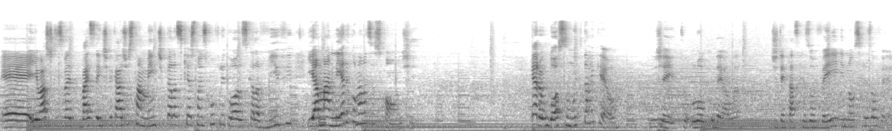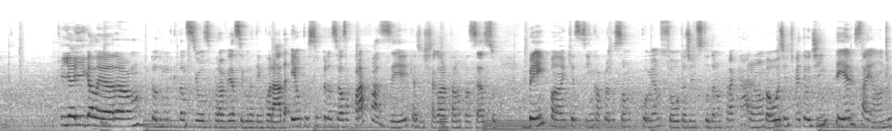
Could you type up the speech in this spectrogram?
É, eu acho que você vai, vai se identificar justamente pelas questões conflituosas que ela vive e a maneira como ela se esconde. Cara, eu gosto muito da Raquel. Do jeito louco dela. De tentar se resolver e não se resolver. E aí, galera, todo mundo que tá ansioso pra ver a segunda temporada, eu tô super ansiosa pra fazer, que a gente agora tá num processo bem punk, assim, com a produção comendo solta, a gente estudando pra caramba. Hoje a gente vai ter o dia inteiro ensaiando.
